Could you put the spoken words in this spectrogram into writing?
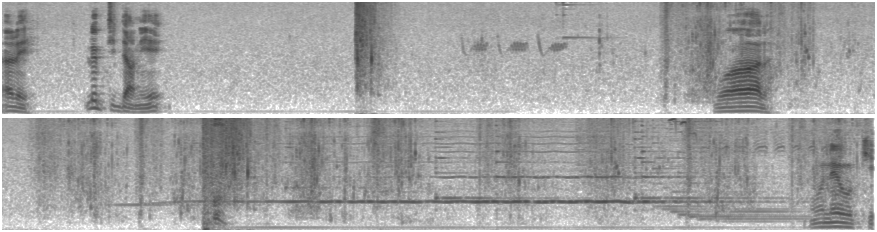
Allez, le petit dernier. Voilà. On est OK.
